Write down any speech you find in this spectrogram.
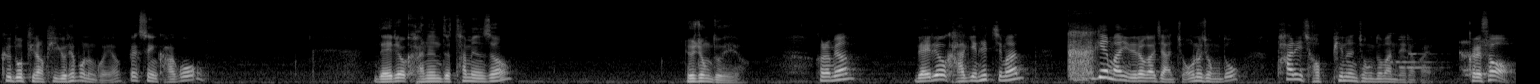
그 높이랑 비교를 해보는 거예요. 백스윙 가고 내려가는 듯 하면서 요 정도예요. 그러면 내려가긴 했지만 크게 많이 내려가지 않죠. 어느 정도? 팔이 접히는 정도만 내려가요. 그래서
